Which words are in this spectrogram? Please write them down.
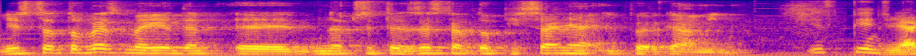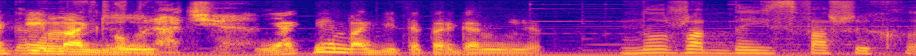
wiesz co, to wezmę jeden, y, znaczy ten zestaw do pisania i pergamin. Jest pięć Jakiej pergaminów. magii? Jakiej magii te pergaminy? No żadnej z Waszych y,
